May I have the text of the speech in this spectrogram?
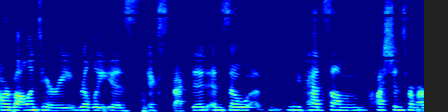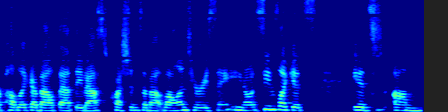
our voluntary really is expected. And so uh, we've had some questions from our public about that. They've asked questions about voluntary saying, you know, it seems like it's it's um,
